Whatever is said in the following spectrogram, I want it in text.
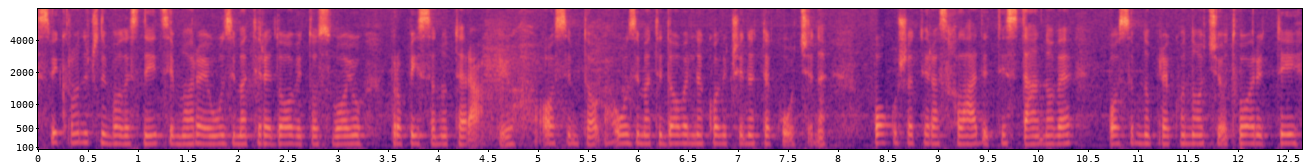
svi kronični bolesnici moraju uzimati redovito svoju propisanu terapiju. Osim toga, uzimati dovoljne količine tekućine, pokušati rashladiti stanove, posebno preko noći otvoriti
